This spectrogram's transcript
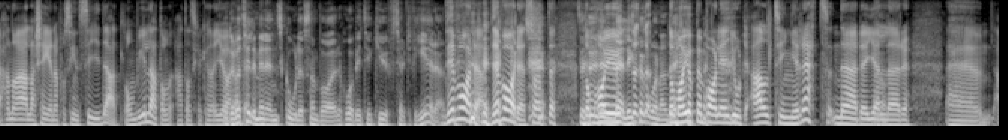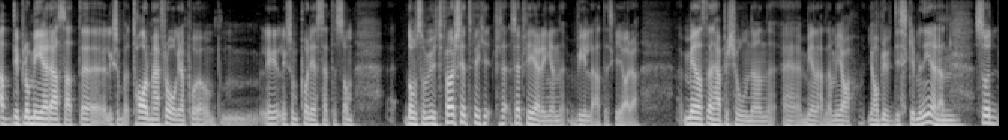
han har alla tjejerna på sin sida, att de vill att, de, att han ska kunna göra Och det var det. till och med en skola som var HBTQ-certifierad. Det var det, det var det. Så att Så de det har ju, de, de har ju uppenbarligen gjort allting rätt när det gäller eh, att diplomeras, att eh, liksom, ta de här frågorna på, liksom på det sättet som de som utför certifi- certifieringen vill att det ska göra. Medan den här personen eh, menar att jag, jag har blivit diskriminerad. Mm. Så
